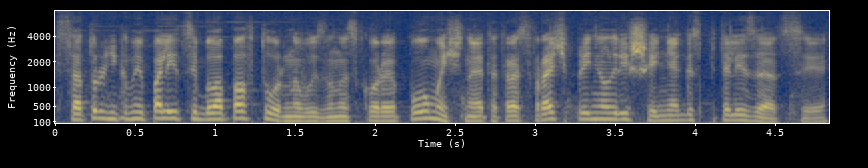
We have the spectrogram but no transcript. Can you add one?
Сотрудниками полиции была повторно вызвана скорая помощь, на этот раз врач принял решение о госпитализации.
